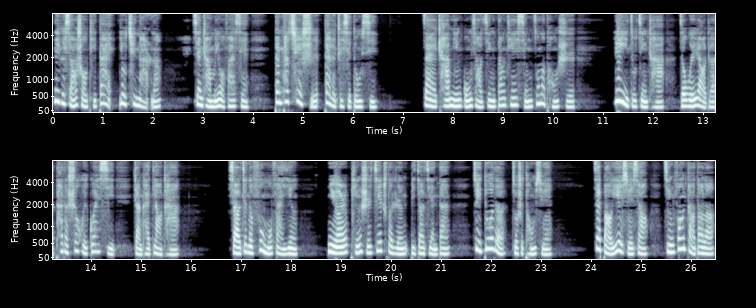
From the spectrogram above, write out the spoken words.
那个小手提袋又去哪儿呢？现场没有发现。但他确实带了这些东西。在查明龚小静当天行踪的同时，另一组警察则围绕着他的社会关系展开调查。小静的父母反映，女儿平时接触的人比较简单，最多的就是同学。在宝业学校，警方找到了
